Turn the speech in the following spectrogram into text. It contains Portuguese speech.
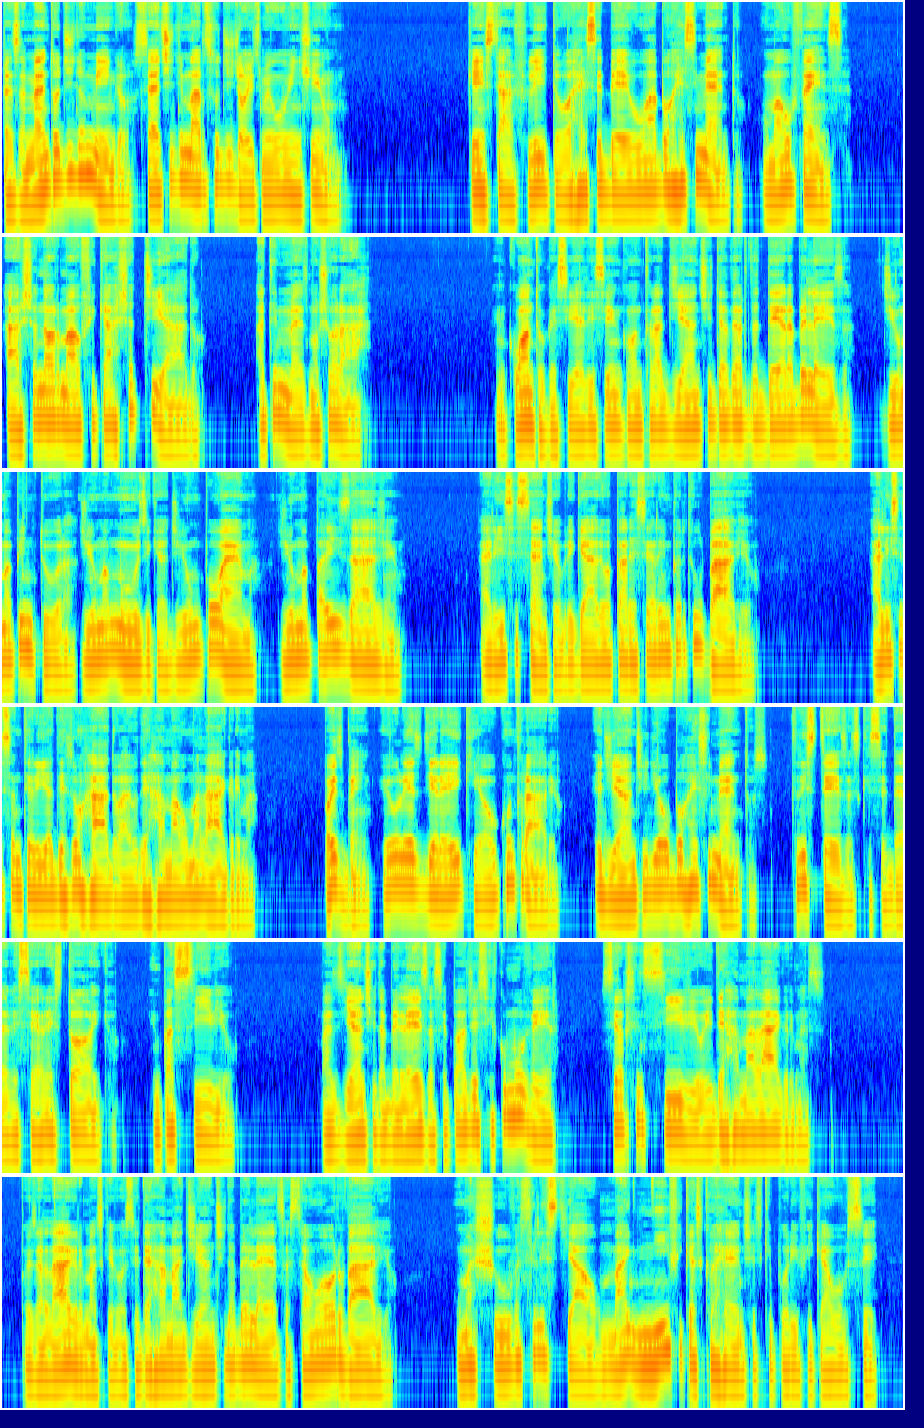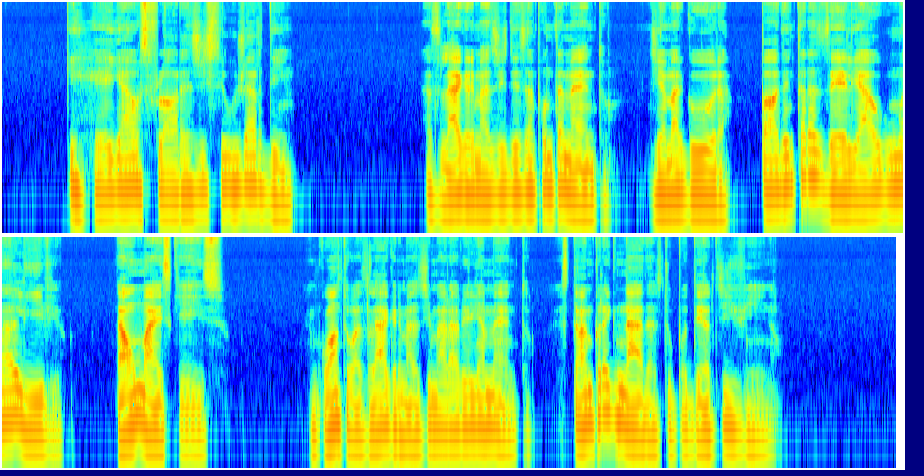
Pensamento de domingo, 7 de março de 2021. Quem está aflito ou recebeu um aborrecimento, uma ofensa, acha normal ficar chateado, até mesmo chorar. Enquanto que se ele se encontra diante da verdadeira beleza, de uma pintura, de uma música, de um poema, de uma paisagem, ali se sente obrigado a parecer imperturbável. Ali se sentiria desonrado ao derramar uma lágrima. Pois bem, eu lhes direi que é o contrário, é diante de aborrecimentos, tristezas que se deve ser estoico, impassível, mas diante da beleza se pode se comover, ser sensível e derramar lágrimas. Pois as lágrimas que você derrama diante da beleza são o orvalho, uma chuva celestial, magníficas correntes que purificam você, que regam as flores de seu jardim. As lágrimas de desapontamento, de amargura, podem trazer-lhe algum alívio, não mais que isso. Enquanto as lágrimas de maravilhamento estão impregnadas do poder divino.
